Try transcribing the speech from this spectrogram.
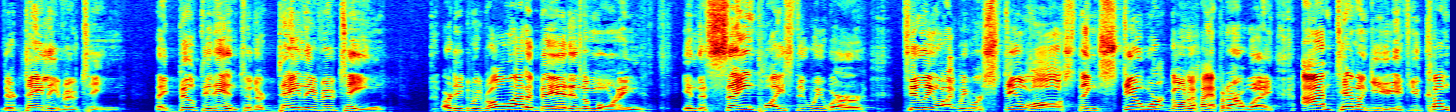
their daily routine? They built it into their daily routine. Or did we roll out of bed in the morning in the same place that we were, feeling like we were still lost, things still weren't going to happen our way. I'm telling you, if you come,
